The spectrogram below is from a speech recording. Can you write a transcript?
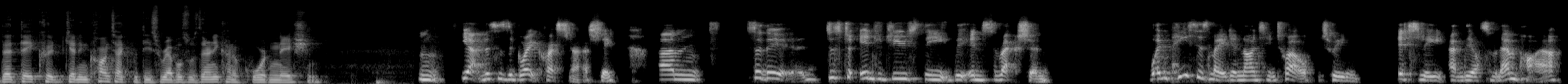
that they could get in contact with these rebels? Was there any kind of coordination? Mm, yeah, this is a great question, actually. Um, so, the just to introduce the the insurrection, when peace is made in 1912 between Italy and the Ottoman Empire,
